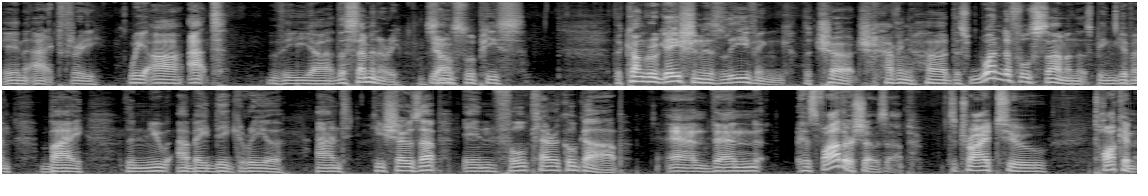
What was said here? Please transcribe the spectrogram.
in Act Three, we are at the uh, the seminary, Saint Sulpice. The congregation is leaving the church, having heard this wonderful sermon that's been given by the new Abbe de Grieux, and he shows up in full clerical garb. And then his father shows up to try to talk him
